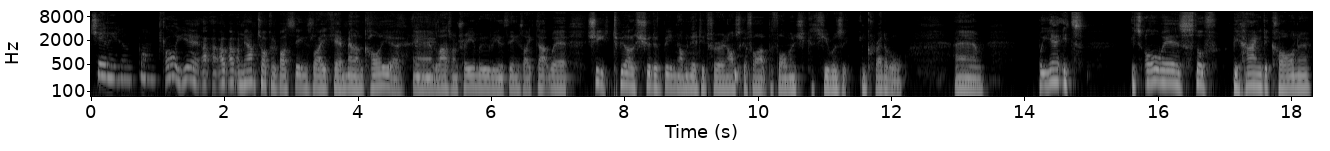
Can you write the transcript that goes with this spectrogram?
cheerleader one. Oh yeah, I, I, I mean, I'm talking about things like uh, Melancholia and the Lars von Trier movie and things like that, where she, to be honest, should have been nominated for an Oscar for that performance because she was incredible. Um, but yeah, it's it's always stuff behind a corner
